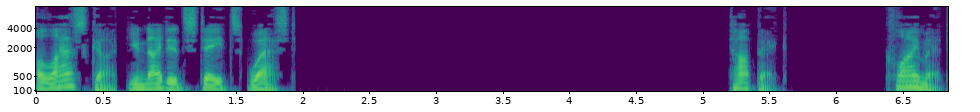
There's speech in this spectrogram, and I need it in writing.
Alaska, United States West. Topic: Climate.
